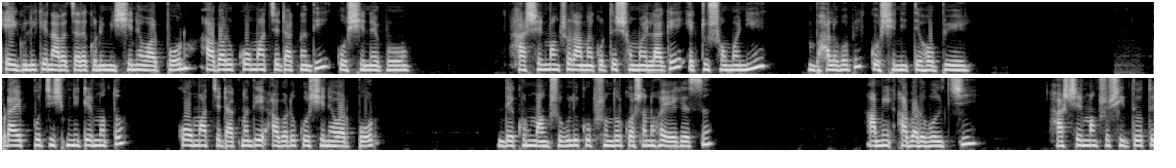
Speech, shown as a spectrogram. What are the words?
এইগুলিকে নাড়াচাড়া করে মিশিয়ে নেওয়ার পর আবারও কম আঁচে ডাকনা দিয়ে কষিয়ে নেব। হাঁসের মাংস রান্না করতে সময় লাগে, একটু সময় নিয়ে ভালোভাবে কষিয়ে নিতে হবে। প্রায় পঁচিশ মিনিটের মতো কম আঁচে ডাকনা দিয়ে আবারও কষিয়ে নেওয়ার পর দেখুন মাংসগুলি খুব সুন্দর কষানো হয়ে গেছে। আমি আবারও বলছি হাঁসের মাংস সিদ্ধ হতে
